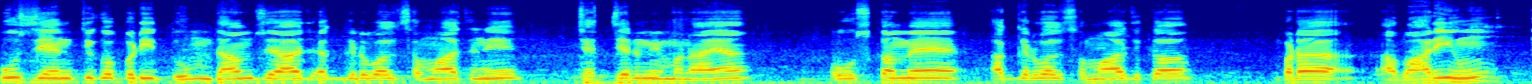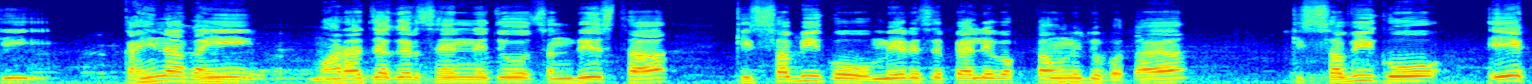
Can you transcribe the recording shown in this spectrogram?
उस जयंती को बड़ी धूमधाम से आज अग्रवाल समाज ने झज्जर में मनाया और उसका मैं अग्रवाल समाज का बड़ा आभारी हूँ कि कहीं ना कहीं महाराजा अग्रसेन ने जो संदेश था कि सभी को, मेरे से पहले वक्ताओं ने जो बताया कि सभी को एक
